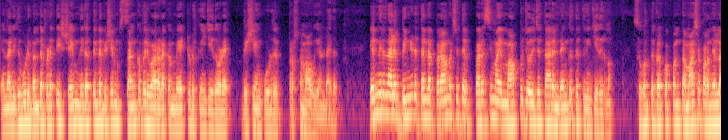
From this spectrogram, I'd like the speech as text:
എന്നാൽ ഇതുകൂടി ബന്ധപ്പെടുത്തി ഷെയ്ൻ നിഗത്തിന്റെ വിഷയം സംഘപരിവാർ അടക്കം ഏറ്റെടുക്കുകയും ചെയ്തതോടെ വിഷയം കൂടുതൽ പ്രശ്നമാവുകയുണ്ടായത്. എന്നിരുന്നാലും പിന്നീട് തന്റെ പരാമർശത്തിൽ പരസ്യമായി മാപ്പ് ചോദിച്ച താരം രംഗത്തെത്തുകയും ചെയ്തിരുന്നു. സുഹൃത്തുക്കൾക്കൊപ്പം തമാശ പറഞ്ഞുള്ള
